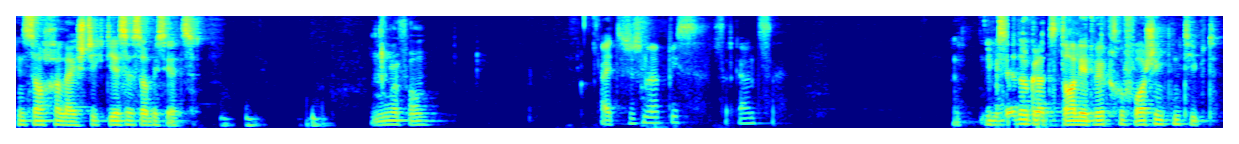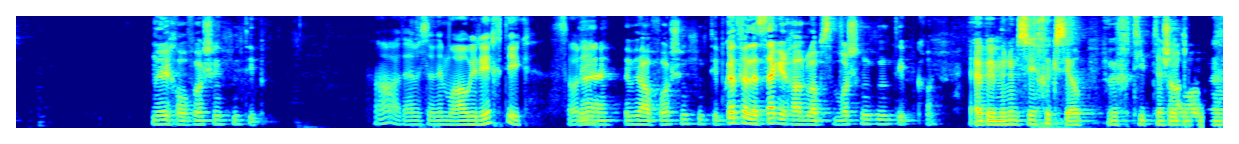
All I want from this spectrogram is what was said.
in Sachen Leistung, diese Saison bis jetzt. ja voll. Hey, das ist noch etwas zu ergänzen. Ich sehe da gerade, Dali hat wirklich auf Washington tippt. Ja, ich habe auf Washington Tipp. Ah, dann sind nicht mal alle richtig. Sorry. Nein, ich habe auf Washington-Tipp. Ich wollte sagen, ich habe, glaube ich, Washington-Tipp gehabt. Ja, bin mir nicht sicher gewesen, ob wirklich tippt hast oder Ja. äh,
